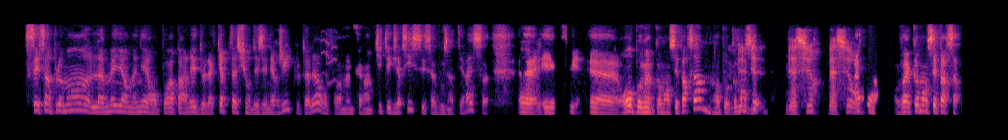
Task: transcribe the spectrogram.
c'est simplement la meilleure manière. On pourra parler de la captation des énergies tout à l'heure. On pourra même faire un petit exercice si ça vous intéresse. Ah et on peut même commencer par ça. On peut commencer. Bien, sûr, bien sûr. on va commencer par ça.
